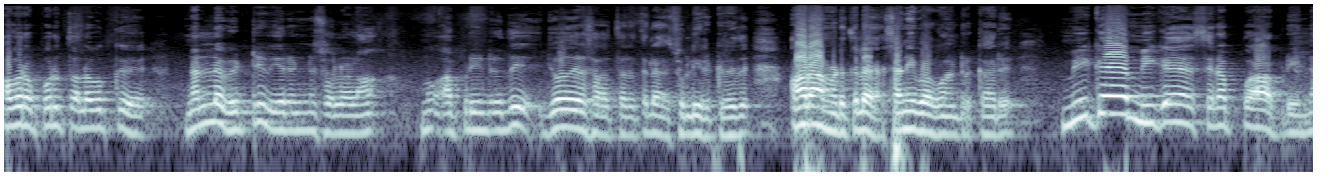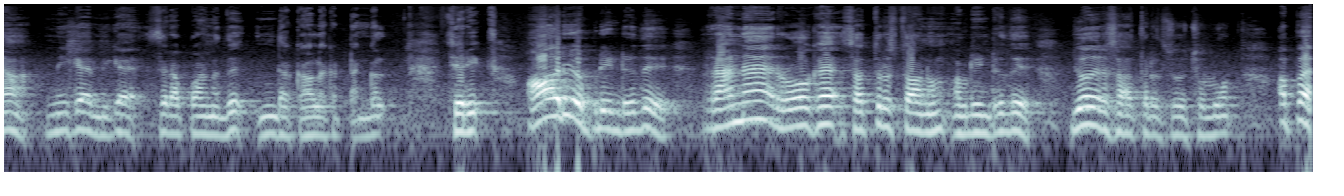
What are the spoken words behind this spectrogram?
அவரை பொறுத்தளவுக்கு நல்ல வெற்றி வீரன்னு சொல்லலாம். அப்படின்றது ஜோதிட சாஸ்திரத்தில் சொல்லியிருக்கிறது. ஆறாம் இடத்துல சனி பகவான் இருக்கார். மிக மிக சிறப்பாக அப்படின்னா மிக மிக சிறப்பானது இந்த காலகட்டங்கள். சரி ஆறு அப்படின்றது ரண ரோக சத்ருஸ்தானம் அப்படின்றது ஜோதிட சாஸ்திரத்தை சொல்லுவோம். அப்போ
